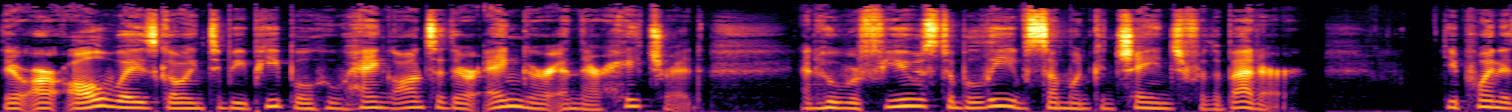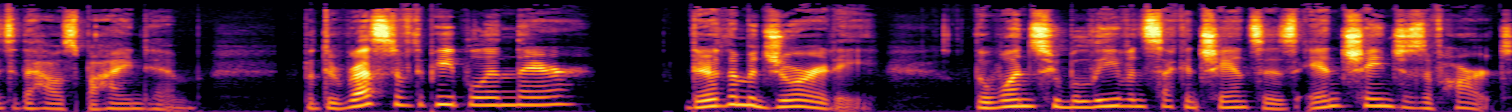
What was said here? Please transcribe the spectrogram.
There are always going to be people who hang on to their anger and their hatred, and who refuse to believe someone can change for the better. He pointed to the house behind him. But the rest of the people in there, they're the majority, the ones who believe in second chances and changes of heart,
